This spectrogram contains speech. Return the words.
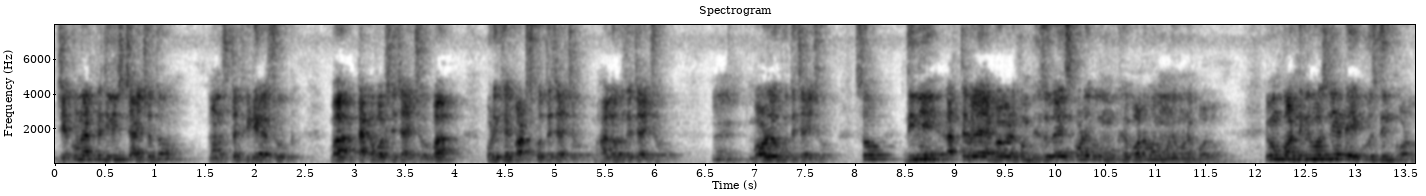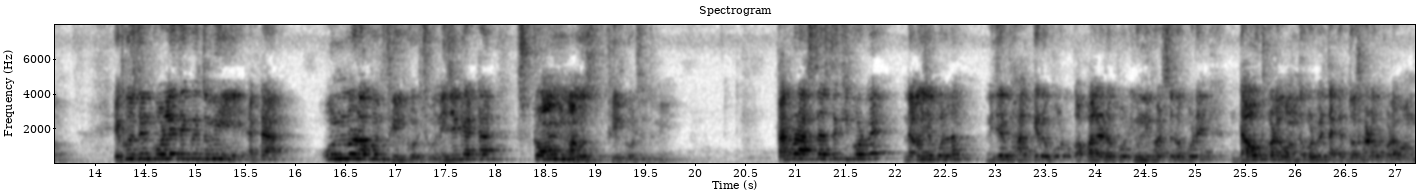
যে কোনো একটা জিনিস চাইছো তো, মানুষটা ফিরে আসুক, বা টাকা পয়সা চাইছো, বা পরীক্ষায় পাস করতে চাইছো, ভালো হতে চাইছো, হুম, বড়লোক হতে চাইছো সো দিনে রাত্রেবেলায় একবার এরকম ভিজুয়ালাইজ করো এবং মুখে বলো বা মনে মনে বলো। এবং কন্টিনিউয়াসলি এটা একুশ দিন করো। একুশ দিন করলে দেখবে তুমি একটা অন্যরকম ফিল করছ, নিজেকে একটা স্ট্রং মানুষ ফিল করছ তুমি। তারপর আস্তে আস্তে কি করবে? না, ওই যে বললাম, নিজের ভাগ্যের ওপর, কপালের ওপর ইউনিভার্সের ওপরে ডাউট করা বন্ধ করবে, তাকে দোষারোপ করা বন্ধ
